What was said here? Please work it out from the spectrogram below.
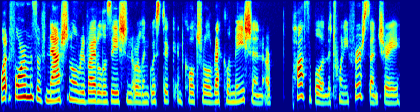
What forms of national revitalization or linguistic and cultural reclamation are possible in the 21st century?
